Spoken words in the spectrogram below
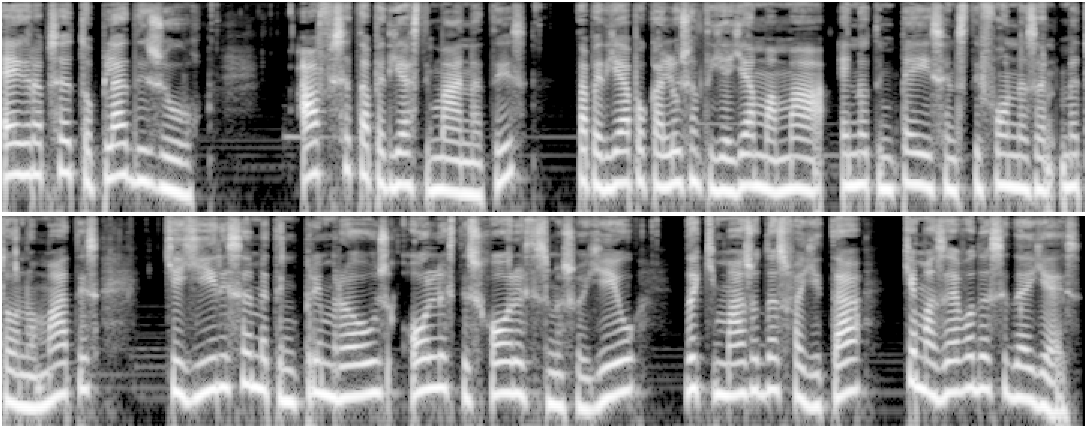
έγραψε το Plat du Jour. Άφησε τα παιδιά στη μάνα της, τα παιδιά αποκαλούσαν τη γιαγιά μαμά ενώ την Patience τη φώναζαν με το όνομά της και γύρισε με την Primrose όλες τις χώρες της Μεσογείου δοκιμάζοντας φαγητά και μαζεύοντας συνταγές.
